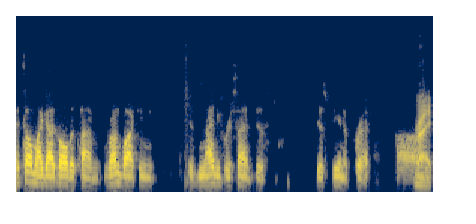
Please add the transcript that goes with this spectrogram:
I tell my guys all the time, run blocking is ninety percent just just being a prick, um, right?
